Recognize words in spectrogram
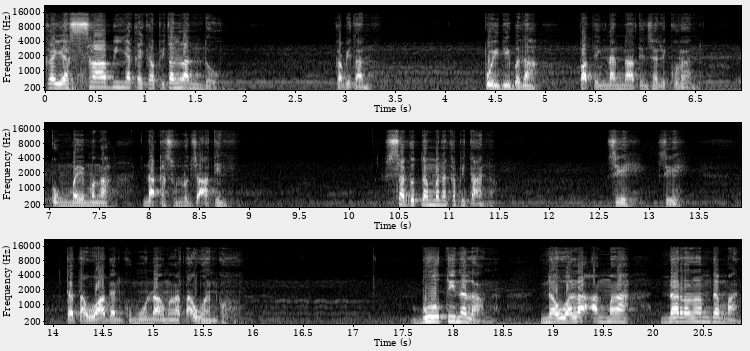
Kaya sabi niya kay Kapitan Lando, Kapitan, pwede ba na patingnan natin sa likuran kung may mga nakasunod sa atin? Sagot naman ng kapitan, Sige, sige. Tatawagan ko muna ang mga tauhan ko. Buti na lang nawala ang mga nararamdaman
